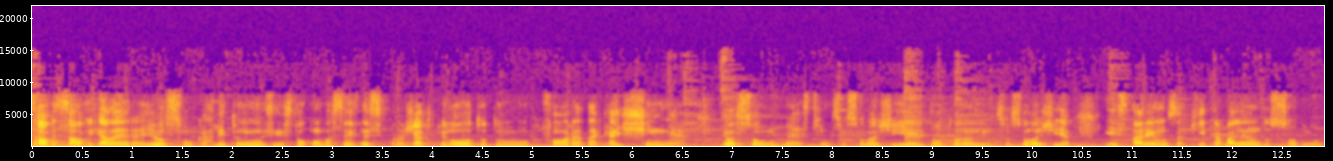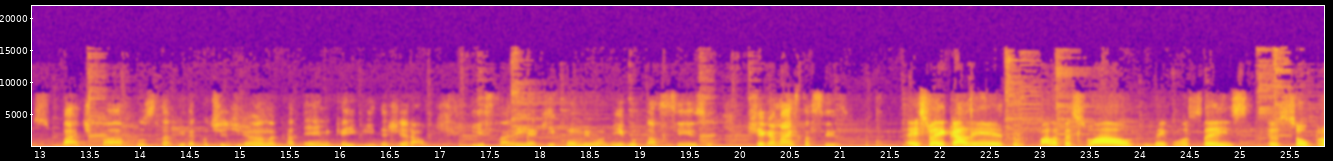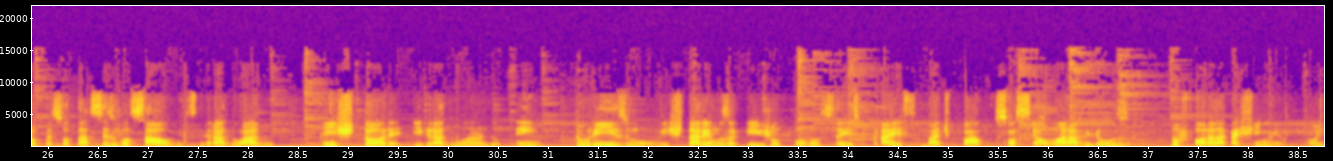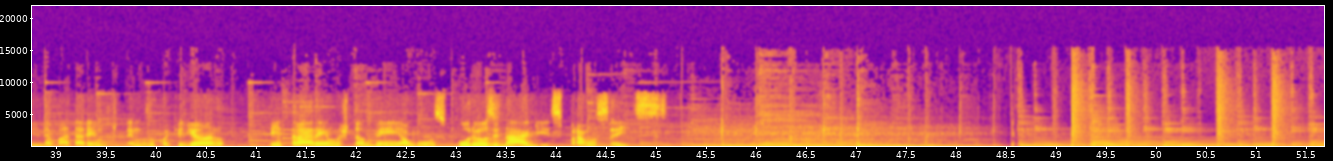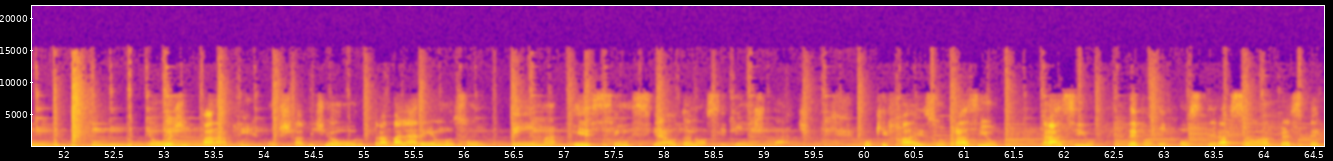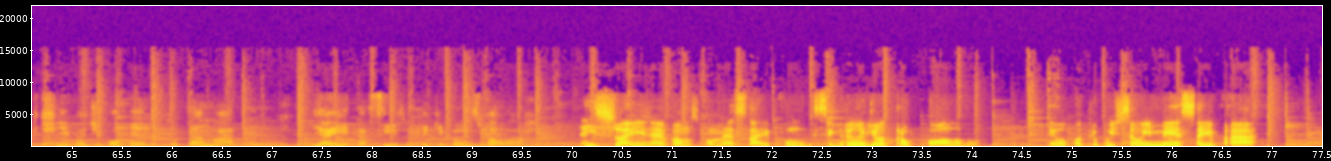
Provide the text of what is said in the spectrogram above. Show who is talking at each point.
Speaker 1: Salve, salve galera! Eu sou o Carlito Lins e estou com vocês nesse projeto piloto do Fora da Caixinha. Eu sou mestre em Sociologia e doutorando em Sociologia e estaremos aqui trabalhando sobre os bate-papos da vida cotidiana, acadêmica e vida geral. E estarei aqui com o meu amigo Tarciso. Chega mais, Tarciso!
Speaker 2: É isso aí, Carlito! Fala pessoal, tudo bem com vocês? Eu sou o professor Tarciso Gonçalves, graduado em História e graduando em Turismo. Estaremos aqui junto com vocês para esse bate-papo social maravilhoso do Fora da Caixinha, onde debateremos temas do cotidiano e traremos também algumas curiosidades para vocês.
Speaker 1: Hoje, para abrir com chave de ouro, trabalharemos um tema essencial da nossa identidade: o que faz o Brasil, Brasil, levando em consideração a perspectiva de Roberto da Mata. E aí, Tarcísio, o que, que vamos falar?
Speaker 2: É isso aí, né? Vamos começar aí com esse grande antropólogo, tem uma contribuição imensa aí para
